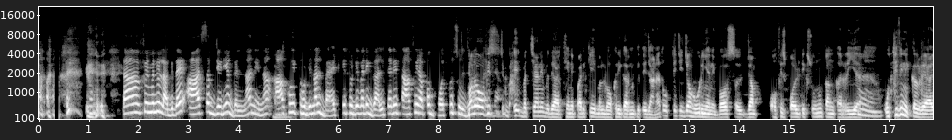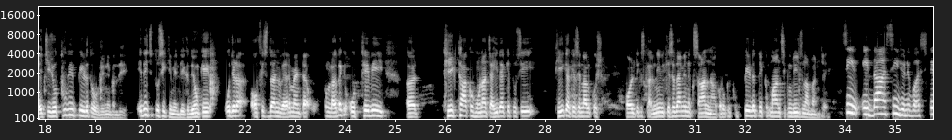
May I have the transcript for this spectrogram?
ਤਾਂ ਫਿਰ ਮੈਨੂੰ ਲੱਗਦਾ ਹੈ ਆ ਸਭ ਜਿਹੜੀਆਂ ਗੱਲਾਂ ਨੇ ਨਾ ਆ ਕੋਈ ਤੁਹਾਡੇ ਨਾਲ ਬੈਠ ਕੇ ਤੁਹਾਡੇ ਬਾਰੇ ਗੱਲ ਕਰੇ ਤਾਂ ਫਿਰ ਆਪਾਂ ਬਹੁਤ ਕੁਝ ਸੁਲਝ ਮਤਲਬ ਆਫਿਸ ਚ ਬੱਚਿਆਂ ਨੇ ਵਿਦਿਆਰਥੀਆਂ ਨੇ ਪੜ੍ਹ ਕੇ ਮਤਲਬ ਨੌਕਰੀ ਕਰਨ ਕਿਤੇ ਜਾਣਾ ਤਾਂ ਉੱਥੇ ਚੀਜ਼ਾਂ ਹੋ ਰਹੀਆਂ ਨੇ ਬੌਸ ਜਾਂ ਆਫਿਸ ਪੋਲਿਟਿਕਸ ਉਹਨੂੰ ਤੰਗ ਕਰ ਰਹੀ ਹੈ। ਉੱਥੇ ਵੀ ਨਿਕਲ ਰਿਹਾ ਇਹ ਚੀਜ਼ ਉੱਥੋਂ ਵੀ ਪੀੜਤ ਹੋ ਰਹੇ ਨੇ ਬੰਦੇ। ਇਹਦੇ ਚ ਤੁਸੀਂ ਕਿਵੇਂ ਦੇਖਦੇ ਹੋ ਕਿ ਉਹ ਜਿਹੜਾ ਆਫਿਸ ਦਾ এনवायरमेंट ਹੈ ਤੁਹਾਨੂੰ ਲੱਗਦਾ ਕਿ ਉੱਥੇ ਵੀ ਠੀਕ ਠਾਕ ਹੋਣਾ ਚਾਹੀਦਾ ਕਿ ਤੁਸੀਂ ਠੀਕ ਹੈ ਕਿਸੇ ਨਾਲ ਕੁਝ ਪੋਲਿਟਿਕਸ ਕਰਨੀ ਵੀ ਕਿਸੇ ਦਾ ਐਵੇਂ ਨੁਕਸਾਨ ਨਾ ਕਰੋ ਕਿ ਪੀੜਤ ਇੱਕ ਮਾਨਸਿਕ ਮਰੀਜ਼ ਨਾ ਬਣ ਜਾਏ। ਸੀ ਇਦਾਂ ਅਸੀਂ ਯੂਨੀਵਰਸਿਟੀ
